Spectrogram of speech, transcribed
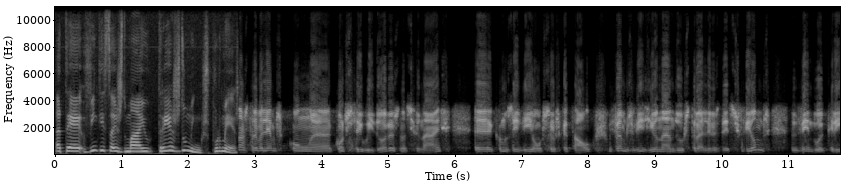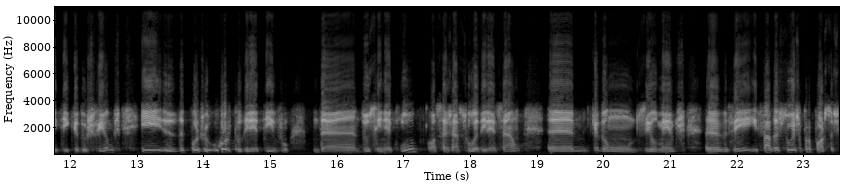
até 26 de maio, três domingos por mês. Nós trabalhamos com, uh, com distribuidoras nacionais que nos enviam os seus catálogos, vamos visionando os trailers desses filmes, vendo a crítica dos filmes e eh, depois o corpo diretivo da, do Cineclube, ou seja, a sua direção, eh, cada um dos elementos eh, vê e faz as suas propostas.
